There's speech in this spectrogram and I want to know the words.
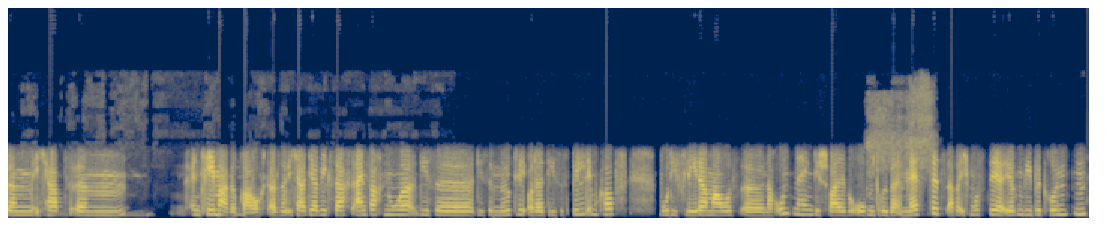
ähm, ich habe ähm, ein Thema gebraucht. Also ich hatte ja wie gesagt einfach nur diese diese möglich oder dieses Bild im Kopf, wo die Fledermaus äh, nach unten hängt, die Schwalbe oben drüber im Nest sitzt. Aber ich musste ja irgendwie begründen,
